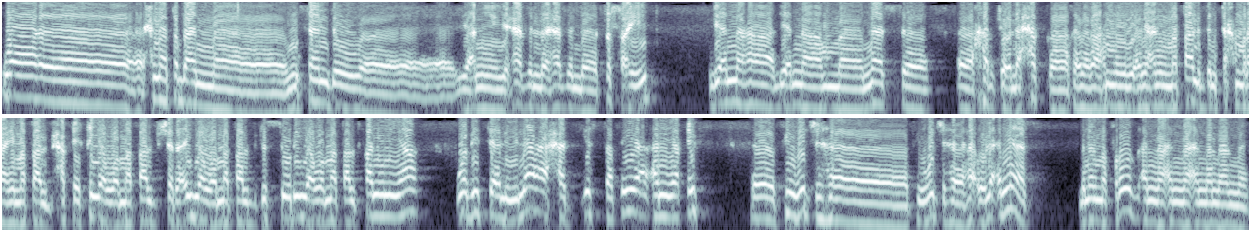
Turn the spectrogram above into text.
وإحنا طبعا نساندوا يعني هذا هذا التصعيد. لانها لأنهم ناس خرجوا على حق. راهم يعني المطالب نتاعهم راهي مطالب حقيقية ومطالب شرعية ومطالب دستورية ومطالب قانونية. وبالتالي لا أحد يستطيع أن يقف في وجه في وجه هؤلاء الناس. من المفروض ان ان اننا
